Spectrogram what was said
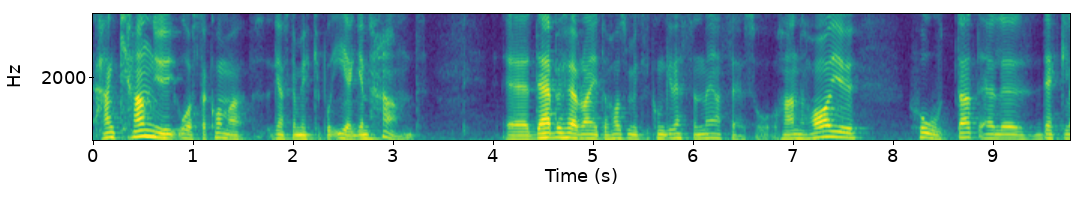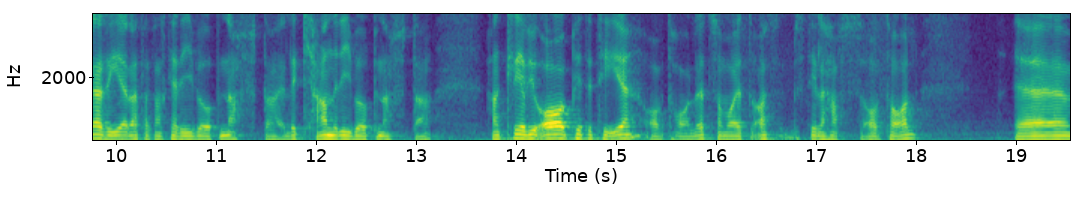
han kan ju åstadkomma ganska mycket på egen hand. Eh, där behöver han inte ha så mycket kongressen med sig. Så. Han har ju hotat eller deklarerat att han ska riva upp NAFTA, eller kan riva upp NAFTA. Han klev ju av PTT-avtalet som var ett Stilla havsavtal. Eh,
